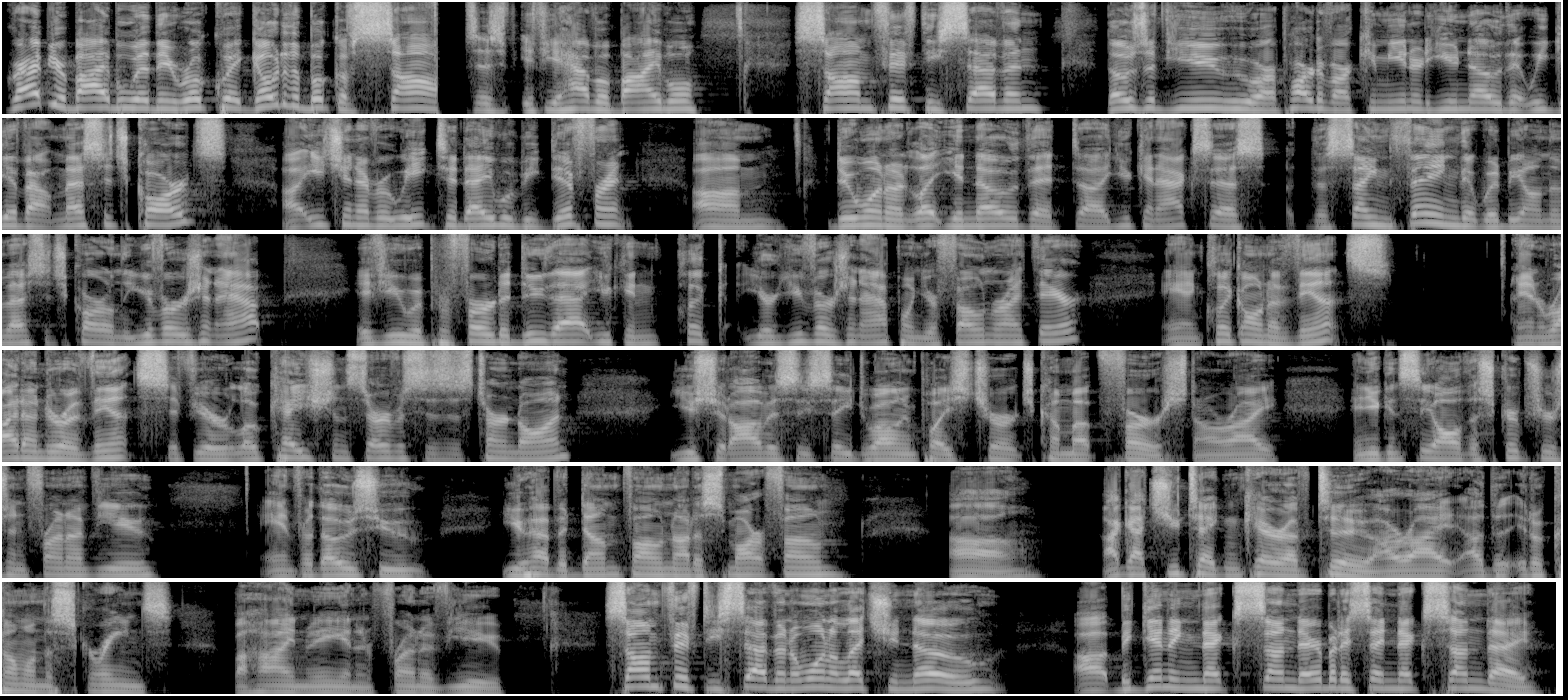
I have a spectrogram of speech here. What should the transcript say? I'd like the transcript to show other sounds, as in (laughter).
Grab your Bible with me real quick. Go to the book of Psalms if you have a Bible. Psalm 57. Those of you who are part of our community, you know that we give out message cards uh, each and every week. Today will be different. Um, do want to let you know that uh, you can access the same thing that would be on the message card on the YouVersion app. If you would prefer to do that, you can click your YouVersion app on your phone right there and click on events. And right under events, if your location services is turned on, you should obviously see Dwelling Place Church come up first, all right? And you can see all the scriptures in front of you. And for those who you have a dumb phone, not a smartphone, uh, I got you taken care of too, all right? It'll come on the screens behind me and in front of you. Psalm 57, I want to let you know, uh, beginning next Sunday, everybody say next Sunday.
